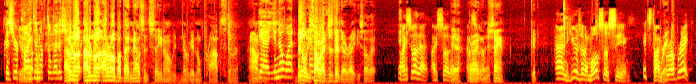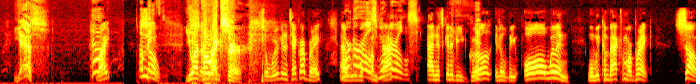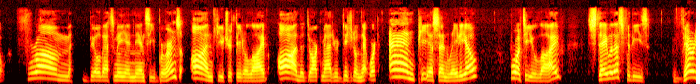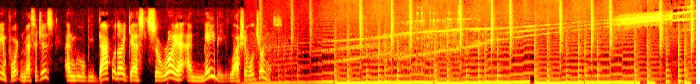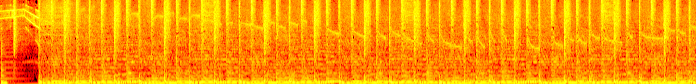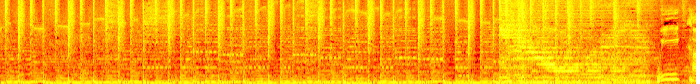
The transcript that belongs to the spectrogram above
Because you're Yeah, kind enough to let us. I don't know. I don't know. I don't know about that now since uh, you know we never get no props. Never. I don't Yeah, know. you know what? Bill, you And saw what I just did there, right? You saw that? I saw that. I saw that. Yeah. I All saw right. that. I'm just saying. Good. And here's what I'm also seeing. It's time Break. for a break, Yes, right? Amazing. So, you are So- correct, sir. so we're going to take our break. and more girls, more back, girls. And it's going to be girl. It'll be all women when we come back from our break. So from Bill, that's me, and Nancy Burns on Future Theater Live on the Dark Matter Digital Network and PSN Radio, brought to you live. Stay with us for these very important messages, and we will be back with our guest, Soraya, and maybe Lasha will join us.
